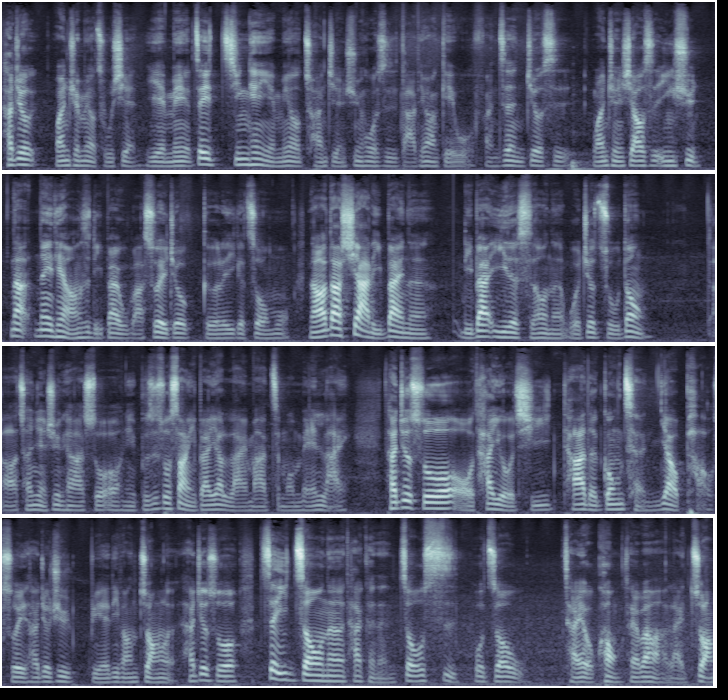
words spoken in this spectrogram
他就完全没有出现，也没有这今天也没有传简讯或是打电话给我，反正就是完全消失音讯。那那天好像是礼拜五吧，所以就隔了一个周末。然后到下礼拜呢，礼拜一的时候呢，我就主动啊传简讯跟他说：“哦，你不是说上礼拜要来吗？怎么没来？”他就说哦，他有其他的工程要跑，所以他就去别的地方装了。他就说这一周呢，他可能周四或周五才有空，才有办法来装。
